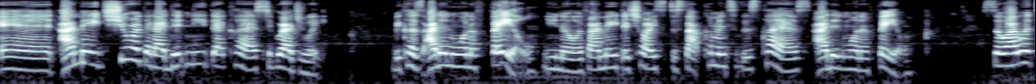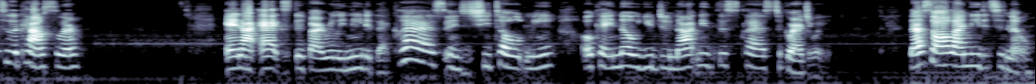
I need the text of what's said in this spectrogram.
And I made sure that I didn't need that class to graduate. Because I didn't want to fail. You know, if I made the choice to stop coming to this class, I didn't want to fail. So I went to the counselor and I asked if I really needed that class, and she told me, okay, no, you do not need this class to graduate. That's all I needed to know.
